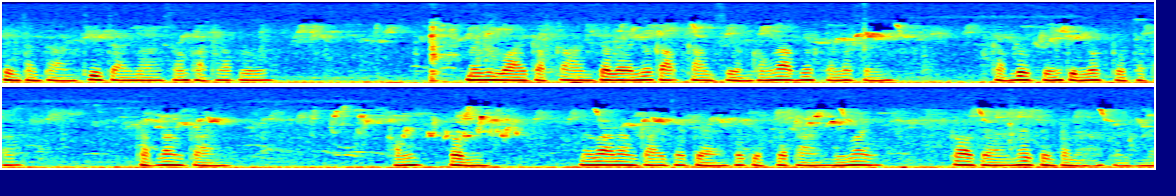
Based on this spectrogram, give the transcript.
สิ่งต่างๆ ที่ใจมาสัมผัสรับรู้ ไม่วุ่นวายกับการเจริญหรือกับการเสื่อมของลาบยศสรรเสริญกับรูปเสียงกลิ่นรสปวดทพะกับร่างกาย ของตนไม่ว่าร่างกายจะแก่จะเจ็บจะตายหรือไม่ก็จะไม่เป็นปัญหาแต่อย่างใด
